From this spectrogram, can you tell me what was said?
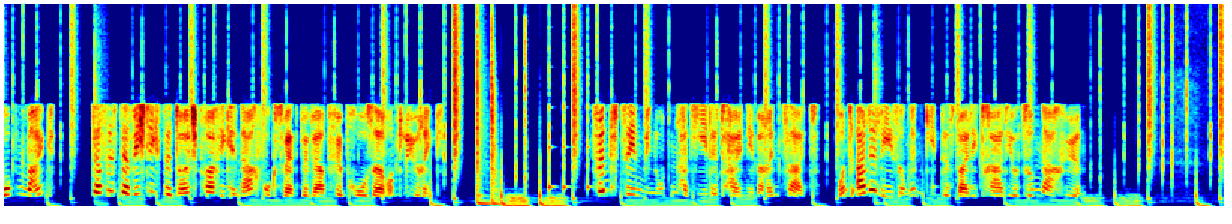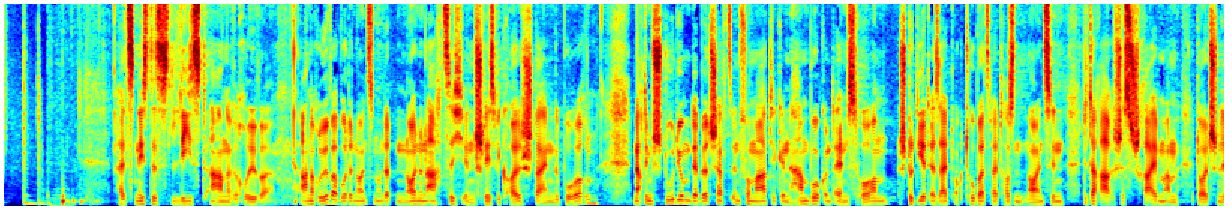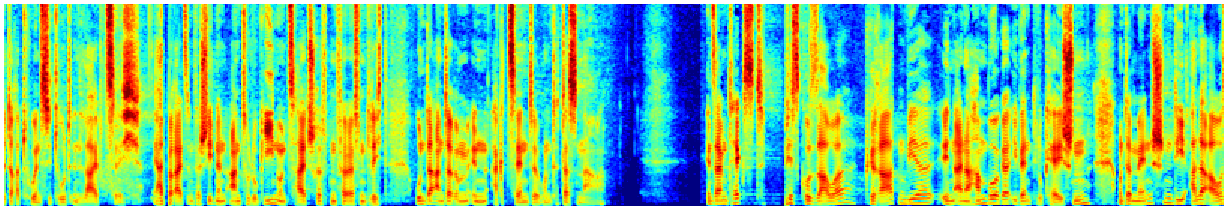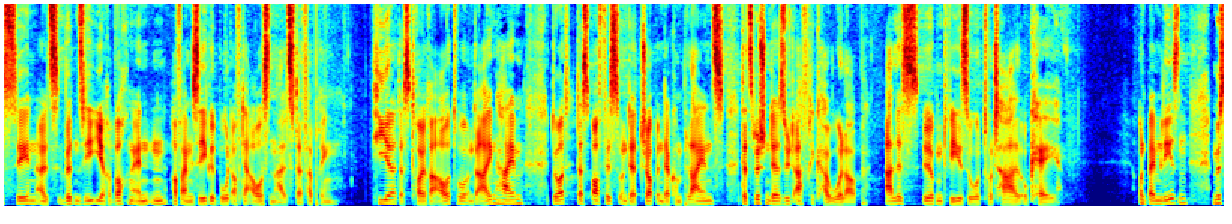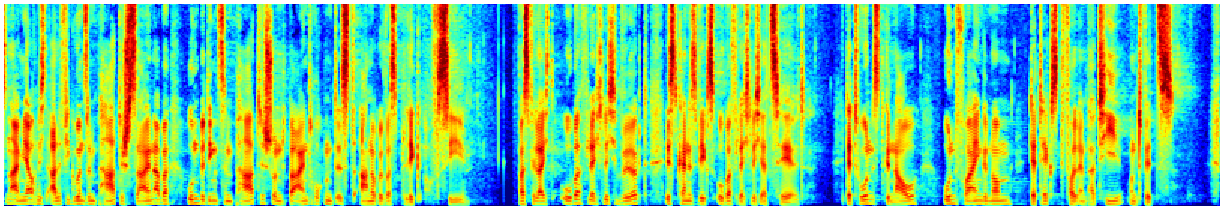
Open Mic, das ist der wichtigste deutschsprachige Nachwuchswettbewerb für Prosa und Lyrik. 15 Minuten hat jede Teilnehmerin Zeit. Und alle Lesungen gibt es bei Litradio zum Nachhören. Als nächstes liest Arne Röver. Arne Röver wurde 1989 in Schleswig-Holstein geboren. Nach dem Studium der Wirtschaftsinformatik in Hamburg und Elmshorn studiert er seit Oktober 2019 literarisches Schreiben am Deutschen Literaturinstitut in Leipzig. Er hat bereits in verschiedenen Anthologien und Zeitschriften veröffentlicht, unter anderem in Akzente und Das Nah. In seinem Text Pisco Sauer geraten wir in einer Hamburger Event-Location unter Menschen, die alle aussehen, als würden sie ihre Wochenenden auf einem Segelboot auf der Außenalster verbringen. Hier das teure Auto und Eigenheim, dort das Office und der Job in der Compliance, dazwischen der Südafrika-Urlaub. Alles irgendwie so total okay. Und beim Lesen müssen einem ja auch nicht alle Figuren sympathisch sein, aber unbedingt sympathisch und beeindruckend ist Arne Rövers Blick auf sie. Was vielleicht oberflächlich wirkt, ist keineswegs oberflächlich erzählt. Der Ton ist genau, unvoreingenommen, der Text voll Empathie und Witz.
